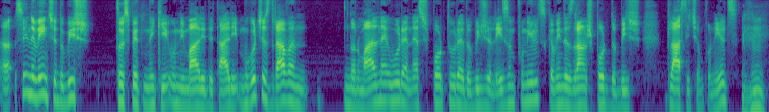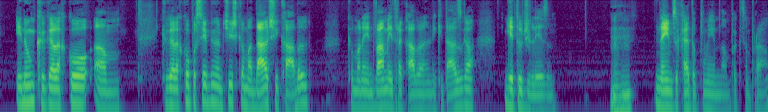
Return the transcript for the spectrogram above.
Uh, Sej ne vem, če dobiš, to je spet neki unimali detajli. Mogoče zdraven normalne ure, ne šport ure, dobiš železen ponilc, ker vem, da zdraven šport dobiš plastičen ponilc. Mhm. In um, ki ga lahko, um, ki ga lahko posebej naročiš, ki ima daljši kabel, ki ima ne vem, dva metra kabel ali nekaj tasga, je tudi železen. Mhm. Ne vem, zakaj je to pomembno, ampak sem prav.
